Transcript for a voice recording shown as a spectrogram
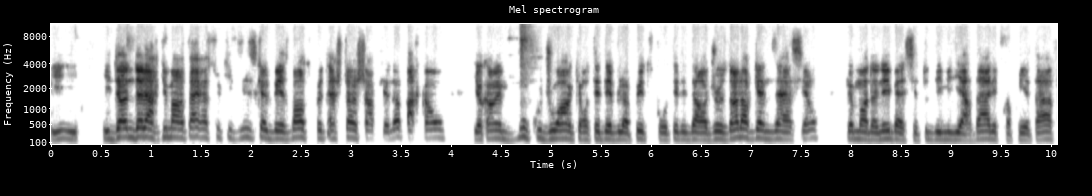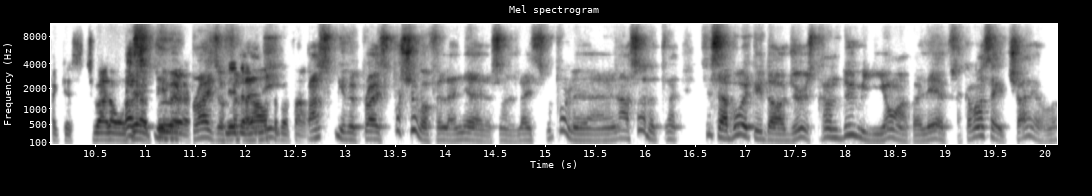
il donne de l'argumentaire à ceux qui disent que le baseball, tu peux t'acheter un championnat. Par contre, il y a quand même beaucoup de joueurs qui ont été développés du côté des Dodgers dans l'organisation. Puis à un moment donné, ben, c'est tous des milliardaires, les propriétaires. Fait que si tu veux allonger un peu euh, les dollars, ça peut faire. Je pense que David Price, pas sûr va faire l'année à Los Angeles. Tu pas le, un lanceur de 30. Tu sais, ça vaut être les Dodgers, 32 millions en relève. Ça commence à être cher. Là.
